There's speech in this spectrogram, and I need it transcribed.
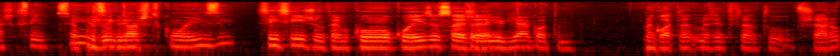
acho que sim. Sim, juntaste com a Easy? Sim, sim, juntei-me com, com a Easy, ou seja... Também havia a Gotham. na Gota, mas entretanto fecharam.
